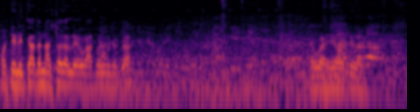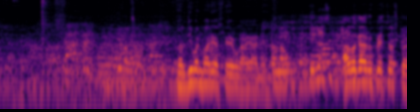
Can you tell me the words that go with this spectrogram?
हॉटेल. इथे आता नाश्ता चालू आहे बघा आतमध्ये बघू शकता. हे बघा हे हॉटेल आहे. गर्दी पण भारी असते हे बघा हे आले. हा बघा रुपेश तोसकर.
